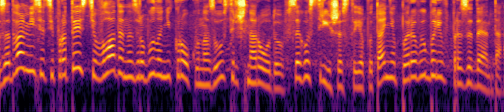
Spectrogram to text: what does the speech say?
За два місяці протестів влада не зробила ні кроку на зустріч народу. Все гостріше стає питання перевиборів президента.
